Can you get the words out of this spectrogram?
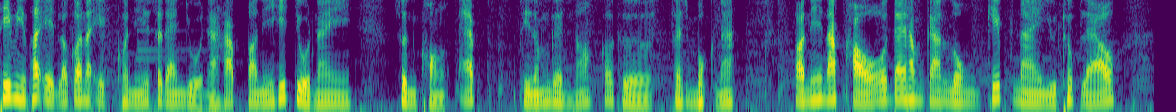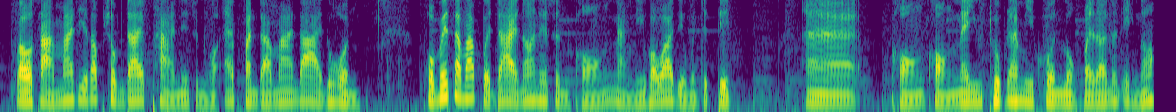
ที่มีพระเอกแล้วก็นางเอกคนนี้แสดงอยู่นะครับ ตอนนี้ฮิตอยู่ในส่วนของแอปสีน้ำเงินเนาะก็คือ Facebook นะ ตอนนี้นับเขาได้ทำการลงคลิปใน YouTube แล้ว เราสามารถที่รับชมได้ผ่านในส่วนของแอปฟันดาม่าได้ทุกคน ผมไม่สามารถเปิดได้เนาะในส่วนของหนังนี้เพราะว่าเดี๋ยวมันจะติดอ่าของของใน YouTube นะมีคนลงไปแล้วนั่นเองเนาะ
